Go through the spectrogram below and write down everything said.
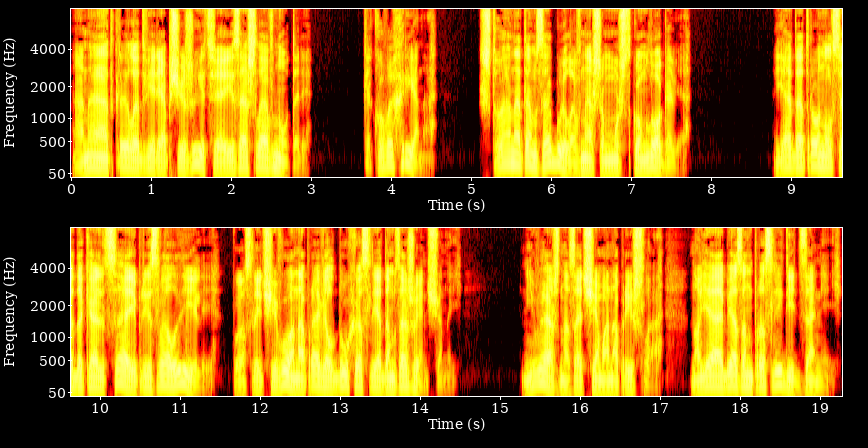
Она открыла дверь общежития и зашла внутрь. Какого хрена? Что она там забыла в нашем мужском логове? Я дотронулся до кольца и призвал Лили, после чего направил духа следом за женщиной. Неважно, зачем она пришла, но я обязан проследить за ней.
